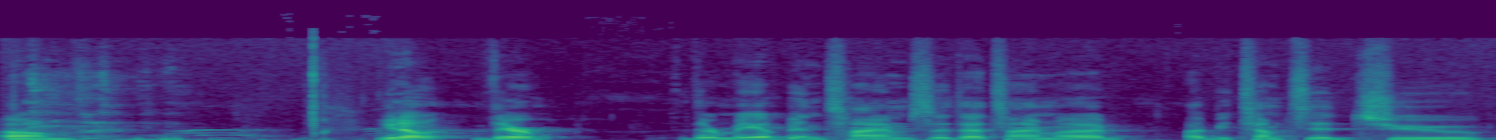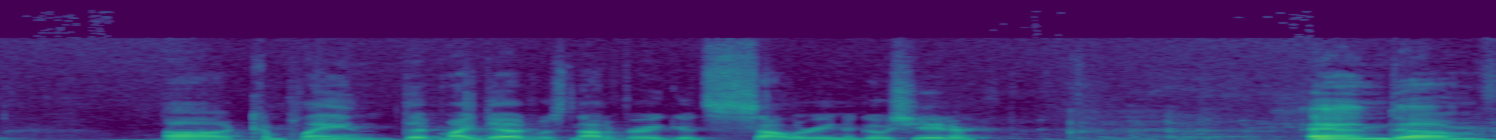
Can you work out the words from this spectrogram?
Um, you know, there there may have been times at that time I'd, I'd be tempted to uh, complain that my dad was not a very good salary negotiator. and um,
